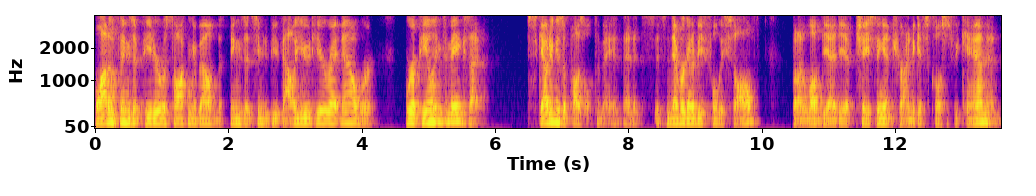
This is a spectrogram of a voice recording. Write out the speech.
a lot of the things that Peter was talking about and the things that seem to be valued here right now were were appealing to me because I scouting is a puzzle to me and it's it's never going to be fully solved. But I love the idea of chasing it and trying to get as close as we can. And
